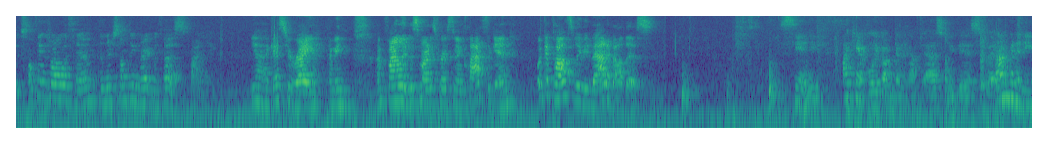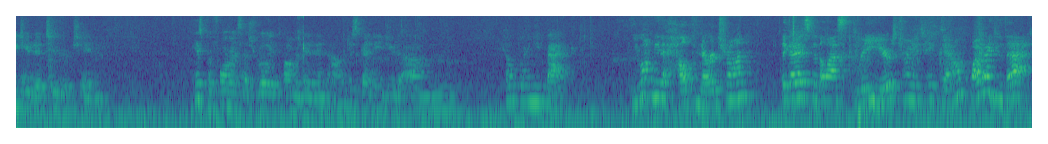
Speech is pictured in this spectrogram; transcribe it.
If something's wrong with him, then there's something right with us, finally. Yeah, I guess you're right. I mean, I'm finally the smartest person in class again. What could possibly be bad about this? Cindy, I can't believe I'm gonna have to ask you this, but I'm gonna need you to tutor Jim. His performance has really plummeted, and I'm just gonna need you to, um, help bring him back. You want me to help Nerdtron? The guy I spent the last three years trying to take down? Why would I do that?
